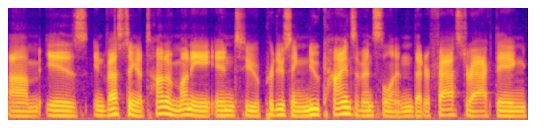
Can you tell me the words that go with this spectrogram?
um, is investing a ton of money into producing new kinds of insulin that are faster acting,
